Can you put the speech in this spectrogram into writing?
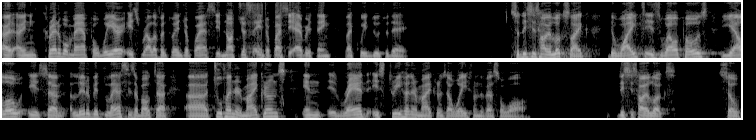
a, an incredible map of where it's relevant to angioplasty, not just angioplasty everything like we do today. So this is how it looks like. The white is well opposed. Yellow is um, a little bit less, is about uh, uh, 200 microns, and red is 300 microns away from the vessel wall. This is how it looks. So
